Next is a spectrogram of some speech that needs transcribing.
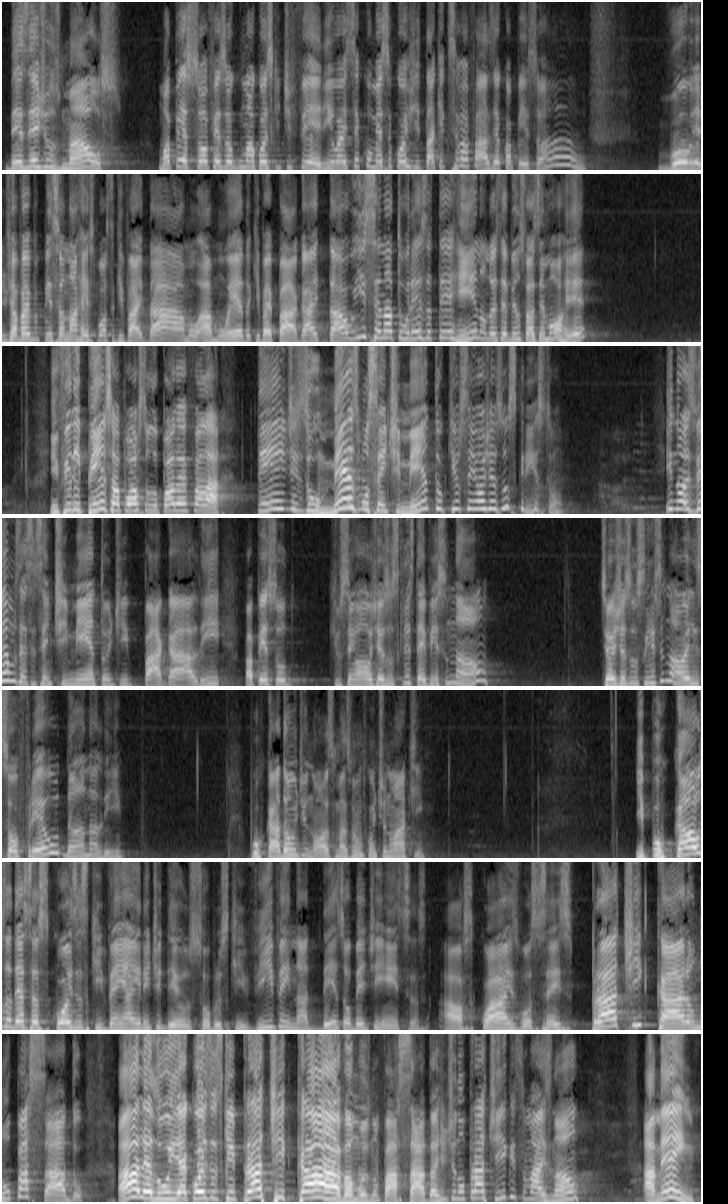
Desejos maus. Uma pessoa fez alguma coisa que te feriu, aí você começa a cogitar o que, que você vai fazer com a pessoa. Ah, vou, já vai pensando na resposta que vai dar, a moeda que vai pagar e tal. Isso é natureza terrena, nós devemos fazer morrer. Em Filipenses, o apóstolo Paulo vai falar: tendes o mesmo sentimento que o Senhor Jesus Cristo. E nós vemos esse sentimento de pagar ali para a pessoa que o Senhor Jesus Cristo teve isso? Não. O Senhor Jesus Cristo não, ele sofreu o dano ali. Por cada um de nós, mas vamos continuar aqui. E por causa dessas coisas que vem a ira de Deus sobre os que vivem na desobediência, as quais vocês praticaram no passado. Aleluia, é coisas que praticávamos no passado. A gente não pratica isso mais não. Amém?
